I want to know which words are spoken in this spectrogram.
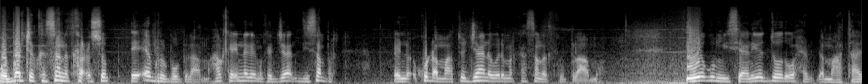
Oo budgetka sanadka cusub ee abril buu bilaabma halka innaga imika december ku dhammaato january markaa sanadku bilaabmo. Iyagu miisaaniyadooda waxay dhammaataa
